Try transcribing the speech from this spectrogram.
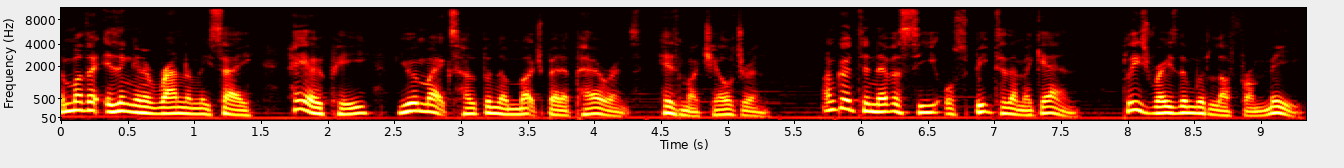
The mother isn't going to randomly say, Hey OP, you and my ex husband are much better parents, here's my children. I'm going to never see or speak to them again. Please raise them with love from me.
